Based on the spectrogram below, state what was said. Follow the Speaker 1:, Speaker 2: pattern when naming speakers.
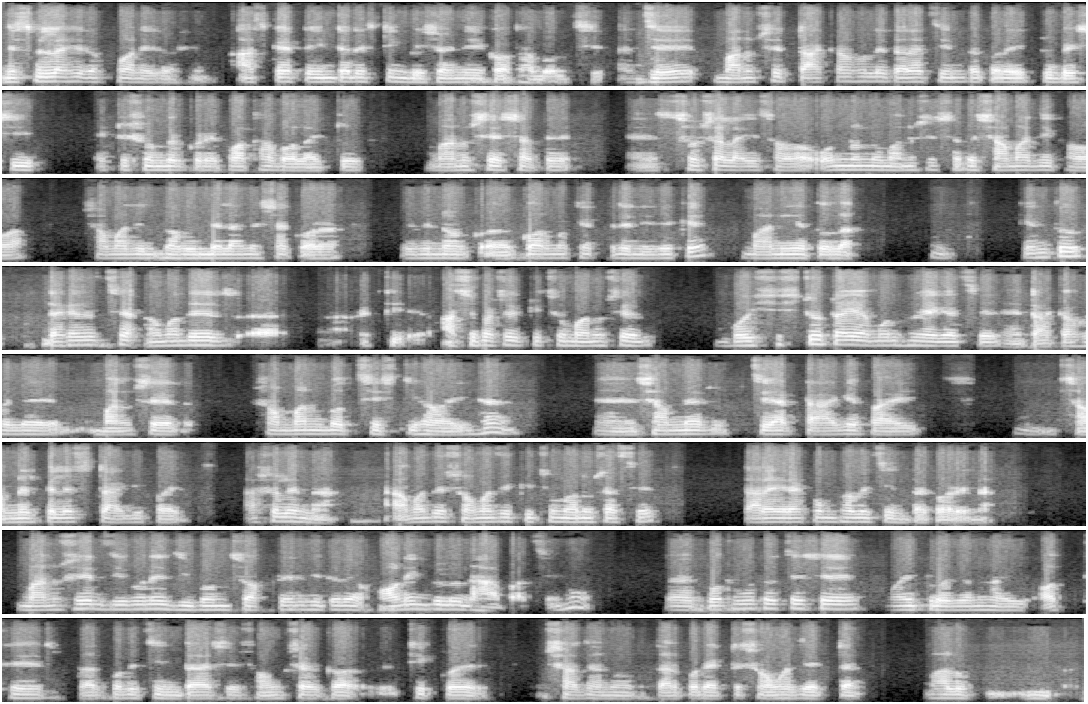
Speaker 1: বিসমিল্লাহির রহমানির রহিম। আজকে একটা ইন্টারেস্টিং বিষয় নিয়ে কথা বলছি, যে মানুষের টাকা হলে তারা চিন্তা করে একটু বেশি, একটু সুন্দর করে কথা বলা, একটু মানুষের সাথে সোশ্যালাইজ হওয়া, অন্যান্য মানুষের সাথে সামাজিক হওয়া, সামাজিকভাবে মেলামেশা করা, বিভিন্ন কর্মক্ষেত্রে নিজেকে মানিয়ে তোলা। কিন্তু দেখা যাচ্ছে আমাদের আশেপাশের কিছু মানুষের বৈশিষ্ট্যটাই এমন হয়ে গেছে হ্যাঁ, টাকা হলে মানুষের সম্মানবোধ সৃষ্টি হয় হ্যাঁ? হ্যাঁ, সামনের চেয়ারটা আগে পাই সামনের প্লেসটা আগে পাই। আসলে না আমাদের সমাজে কিছু মানুষ আছে তারা এরকম ভাবে চিন্তা করে না। মানুষের জীবনে জীবন চক্রের ভিতরে অনেকগুলো ধাপ আছে হ্যাঁ? প্রথমত হচ্ছে সে প্রয়োজন হয় অর্থের তারপরে চিন্তা আসে সংসার ঠিক করে সাজানোর তারপরে একটা সমাজে একটা ভালো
